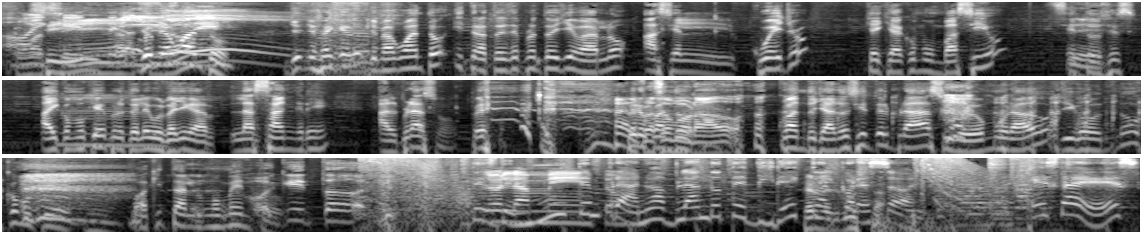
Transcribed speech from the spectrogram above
Ay, Sí, qué yo me aguanto. Yo, yo, sé que yo me aguanto y trato de pronto de llevarlo hacia el cuello, que queda como un vacío. Sí. Entonces, ahí como que de pronto le vuelve a llegar la sangre al brazo. El Pero brazo cuando- morado. Cuando ya no siento el brazo y lo veo morado, digo, no, como que voy a quitarle un momento. Poquito. Desde Lo muy lamento. temprano hablándote directo Pero al corazón. Esta es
